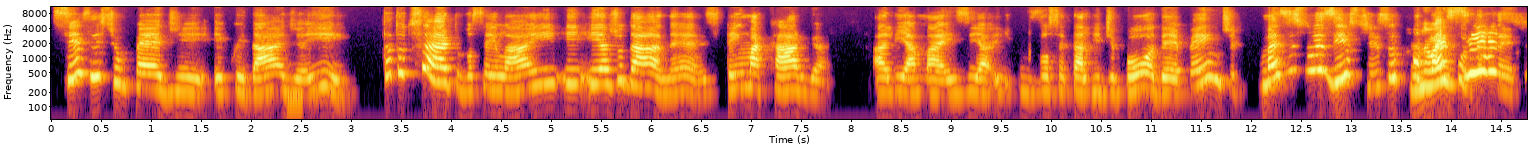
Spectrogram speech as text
Se existe um pé de equidade aí, tá tudo certo você ir lá e, e, e ajudar, né? Se tem uma carga ali a mais e, a, e você tá ali de boa de repente, mas isso não existe, isso não, não existe,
